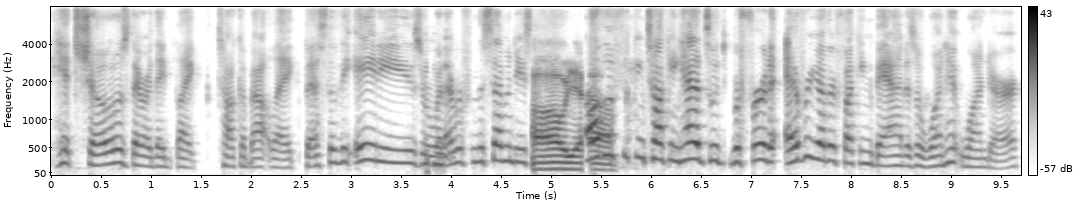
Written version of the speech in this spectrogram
hit shows there they'd like talk about like best of the 80s or mm-hmm. whatever from the 70s. Oh yeah. All the fucking talking heads would refer to every other fucking band as a one-hit wonder.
